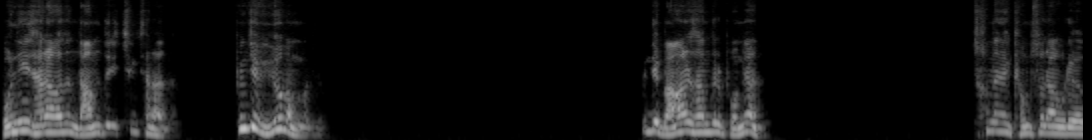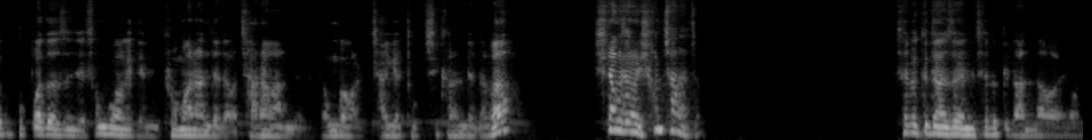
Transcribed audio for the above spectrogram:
본인이 자랑하든 남들이 칭찬하든 굉장히 위험한 거죠. 근데 망하는 사람들을 보면 처음에는 겸손하고 그래갖고 복 받아서 이제 성공하게 되면 교만한 데다가 자랑하는 데다가 영광을 자기가 독식하는 데다가 신앙생활이 현찬하죠. 새벽 기도 하는 사람이 새벽 기도 안 나와요.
